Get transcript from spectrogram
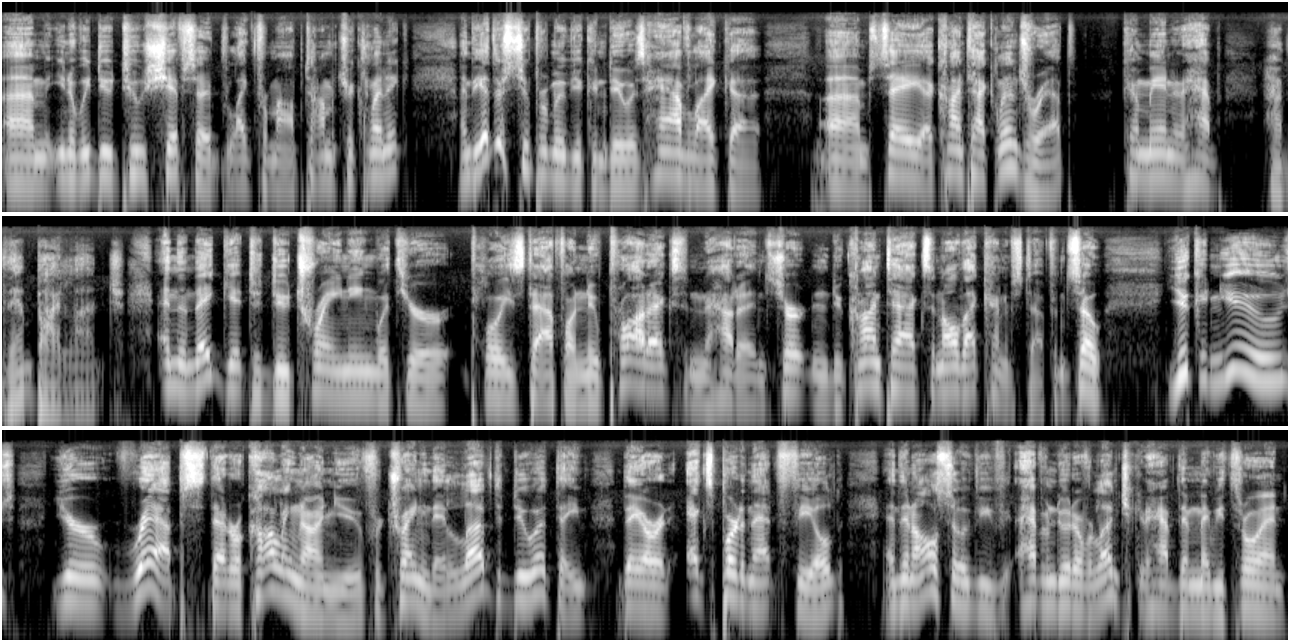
Um, you know, we do two shifts, uh, like from optometry clinic. And the other super move you can do is have like a, um, say, a contact lens rep come in and have have them buy lunch, and then they get to do training with your employee staff on new products and how to insert and do contacts and all that kind of stuff. And so you can use your reps that are calling on you for training. They love to do it. They they are an expert in that field. And then also, if you have them do it over lunch, you can have them maybe throw in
